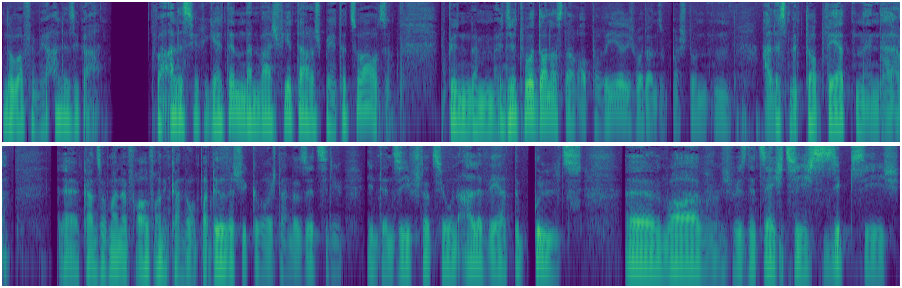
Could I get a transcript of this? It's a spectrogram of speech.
und da war für mich alles egal. War alles geregelt und dann war ich vier Tage später zu Hause. Ich bin am Tor Donnerstag operiert, ich wurde dann so ein paar Stunden alles mit Top-Werten in der der kann so meine Frau fragen, ich kann noch ein paar Bilder schicken, wo ich dann da sitze, die Intensivstation, alle Werte, Puls, äh, war, ich weiß nicht, 60, 70,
